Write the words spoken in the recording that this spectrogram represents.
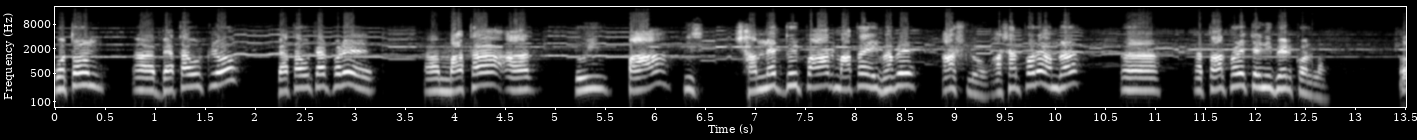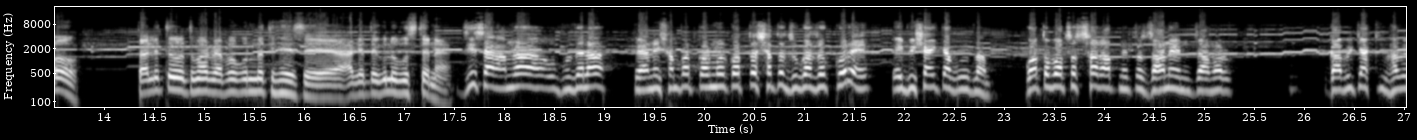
প্রথম ব্যথা উঠল। ব্যথা ওঠার পরে মাথা আর দুই পা সামনের দুই পা আর মাথা এইভাবে আসলো। আসার পরে আমরা তারপরে টেনি বের করলাম। ও তাহলে তো তোমার ব্যাপক উন্নতি হয়েছে আগে তো এগুলো বুঝতে না। জি স্যার আমরা উপজেলা প্রাণী সম্পদ কর্মকর্তার সাথে যোগাযোগ করে এই বিষয়টা বুঝলাম। গত বছর স্যার আপনি তো জানেন যে আমার গাভীটা কীভাবে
